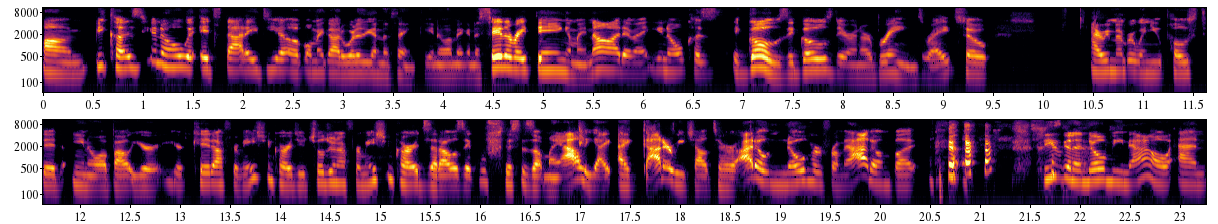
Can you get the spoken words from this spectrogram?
um, because you know it's that idea of oh my god what are they going to think you know am i going to say the right thing am i not am i you know because it goes it goes there in our brains right so i remember when you posted you know about your your kid affirmation cards your children affirmation cards that i was like this is up my alley. I i gotta reach out to her. I don't know her from adam but she's gonna know me now. And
